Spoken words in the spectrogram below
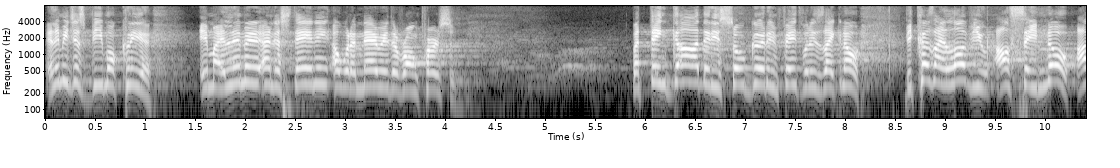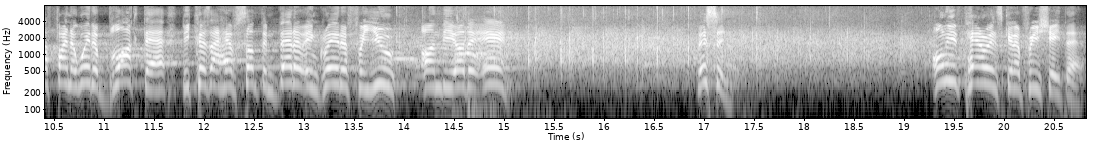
And let me just be more clear. In my limited understanding, I would have married the wrong person. But thank God that He's so good and faithful. He's like, no, because I love you, I'll say no. I'll find a way to block that because I have something better and greater for you on the other end. Listen, only parents can appreciate that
